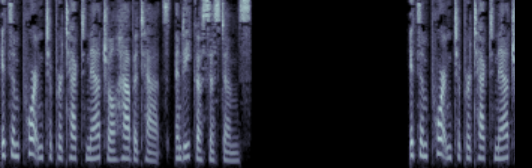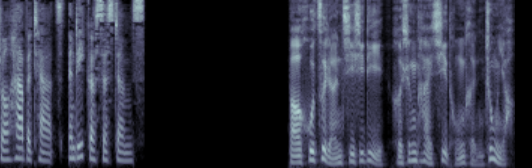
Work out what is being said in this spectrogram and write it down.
It's important to protect natural habitats and ecosystems. It's important to protect natural habitats and ecosystems. 保护自然栖息地和生态系统很重要。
